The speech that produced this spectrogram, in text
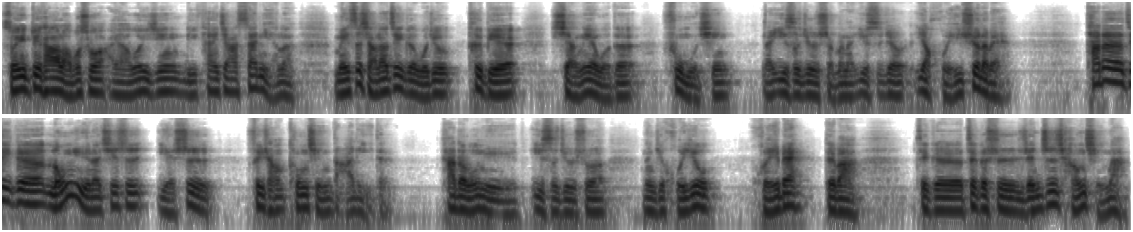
所以对他老婆说：“哎呀，我已经离开家三年了，每次想到这个，我就特别想念我的父母亲。”那意思就是什么呢？意思就要回去了呗。他的这个龙女呢，其实也是非常通情达理的。他的龙女意思就是说。那你就回就回呗，对吧？这个这个是人之常情嘛。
